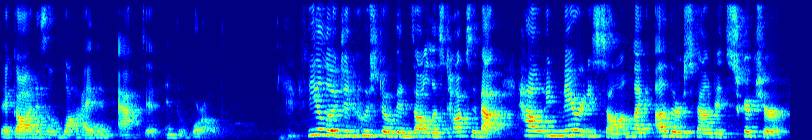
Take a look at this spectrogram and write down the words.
that God is alive and active in the world. Theologian Justo Gonzalez talks about how in Mary's song, like others found in Scripture,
